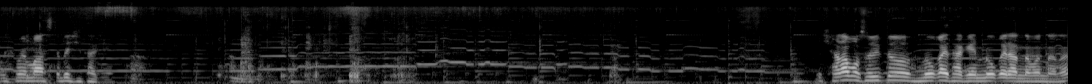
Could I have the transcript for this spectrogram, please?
ওই সময় মাছটা বেশি থাকে। সারা বছরই তো নৌকায় থাকেন নৌকায় রান্না বান্না না?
